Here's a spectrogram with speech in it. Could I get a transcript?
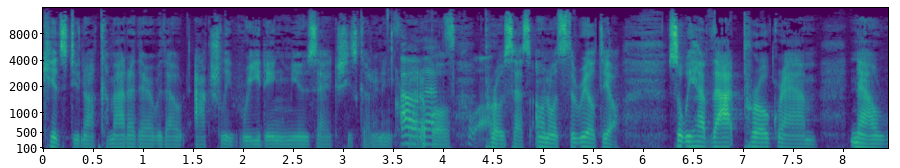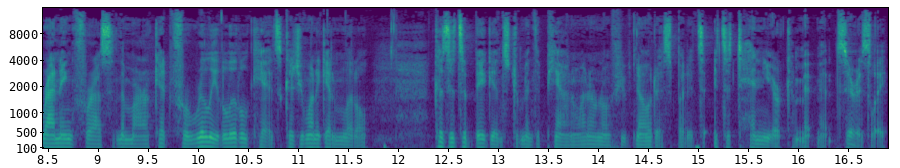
kids do not come out of there without actually reading music. She's got an incredible that's cool. process. Oh no, it's the real deal. So we have that program now running for us in the market for really little kids because you want to get them little because it's a big instrument, the piano. I don't know if you've noticed, but it's it's a ten year commitment, seriously,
